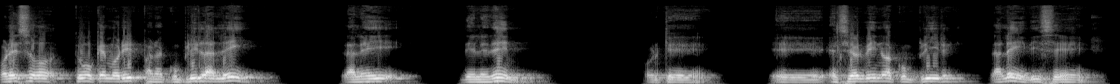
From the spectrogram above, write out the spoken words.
por eso tuvo que morir para cumplir la ley, la ley del Edén, porque eh, el Señor vino a cumplir la ley, dice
